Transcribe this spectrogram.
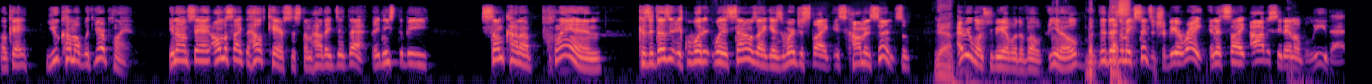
okay you come up with your plan you know what i'm saying almost like the healthcare system how they did that there needs to be some kind of plan because it doesn't it, what it, what it sounds like is we're just like it's common sense Yeah. Everyone should be able to vote. You know, But but it doesn't make sense. It should be a right, and it's like obviously they don't believe that.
